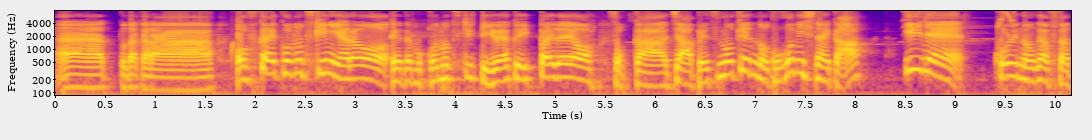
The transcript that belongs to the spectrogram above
あーっと、だから、オフ会この月にやろう。え、でもこの月って予約いっぱいだよ。そっか、じゃあ別の県のここにしないか？いいねこういうのが再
